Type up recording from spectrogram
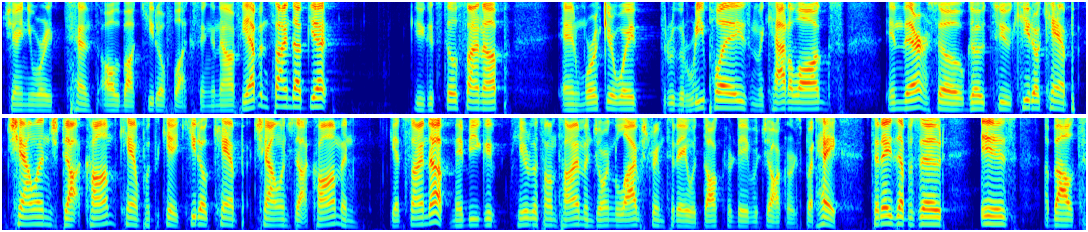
January 10th, all about keto flexing. And now, if you haven't signed up yet, you could still sign up and work your way through the replays and the catalogs in there. So go to ketokampchallenge.com, camp with the K, ketokampchallenge.com, and get signed up. Maybe you could hear this on time and join the live stream today with Dr. David Jockers. But hey, today's episode is about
